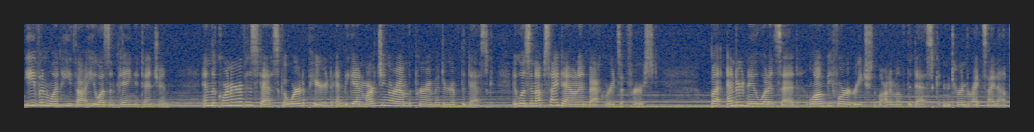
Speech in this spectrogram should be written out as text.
even when he thought he wasn't paying attention. In the corner of his desk, a word appeared and began marching around the perimeter of the desk. It was an upside down and backwards at first. But Ender knew what it said long before it reached the bottom of the desk and turned right side up.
